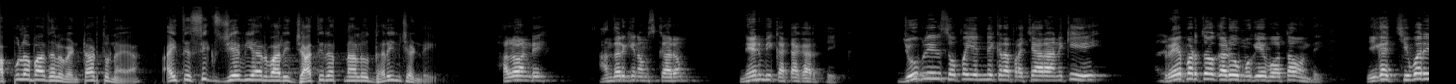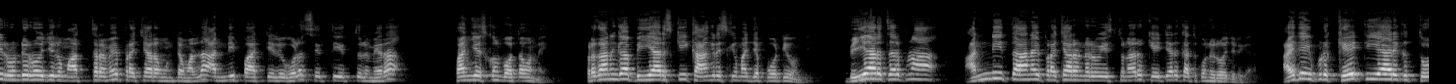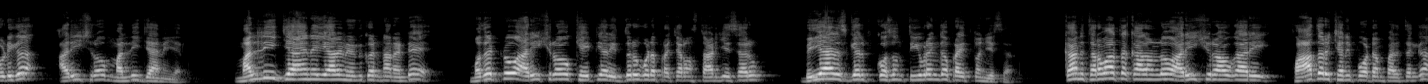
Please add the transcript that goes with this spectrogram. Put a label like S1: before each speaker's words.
S1: అప్పుల బాధలు వెంటాడుతున్నాయా? అయితే సిక్స్ జేవిఆర్ వారి జాతిరత్నాలు ధరించండి.
S2: హలో అండి. అందరికీ నమస్కారం. నేను మీ కట్ట కార్తీక్. జూబ్లీహిల్స్ ఉప ఎన్నికల ప్రచారానికి రేపటితో గడువు ముగియబోతా ఉంది. ఇక చివరి రెండు రోజులు మాత్రమే ప్రచారం ఉండటం వల్ల అన్ని పార్టీలు కూడా శక్తి ఎత్తుల మీద పనిచేసుకొని పోతా ఉన్నాయి. ప్రధానంగా బీఆర్ఎస్కి కాంగ్రెస్కి మధ్య పోటీ ఉంది. బీఆర్ తరపున అన్ని తానే ప్రచారం నిర్వహిస్తున్నారు కేటీఆర్ గత కొన్ని రోజులుగా. అయితే ఇప్పుడు కేటీఆర్కి తోడుగా హరీష్ రావు మళ్ళీ జాయిన్ అయ్యారు. మళ్ళీ జాయిన్ అయ్యారని ఎందుకంటున్నానంటే మొదట్లో హరీష్ రావు కేటీఆర్ ఇద్దరు కూడా ప్రచారం స్టార్ట్ చేశారు. బీఆర్ఎస్ గెలుపు కోసం తీవ్రంగా ప్రయత్నం చేశారు. కానీ తర్వాత కాలంలో హరీష్ రావు గారి ఫాదర్ చనిపోవటం ఫలితంగా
